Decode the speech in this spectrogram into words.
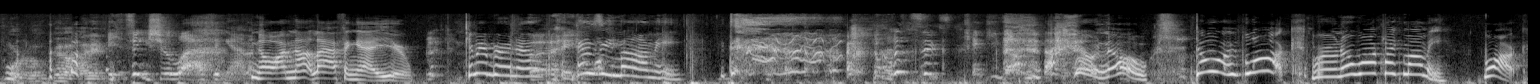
Poor little guy. He thinks you're laughing at him. No, I'm not laughing at you. Come here, Bruno. Uh, Come see mommy. What's this sticky dog? I don't know. Don't walk, Bruno. Walk like mommy. Walk.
